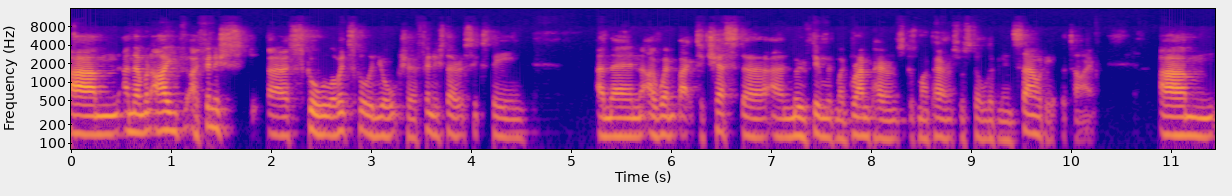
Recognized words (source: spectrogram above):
Um, and then when I I finished uh, school, I went to school in Yorkshire, finished there at sixteen, and then I went back to Chester and moved in with my grandparents because my parents were still living in Saudi at the time. Um,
